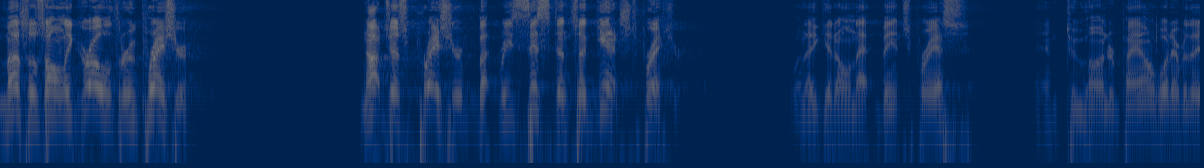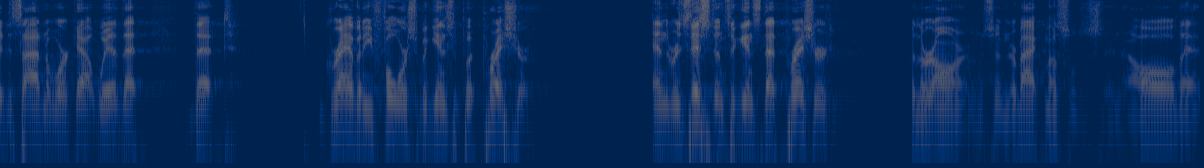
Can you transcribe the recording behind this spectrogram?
Muscles only grow through pressure. Not just pressure, but resistance against pressure. When they get on that bench press and 200 pounds, whatever they decide to work out with, that, that gravity force begins to put pressure. And the resistance against that pressure their arms and their back muscles and all that,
